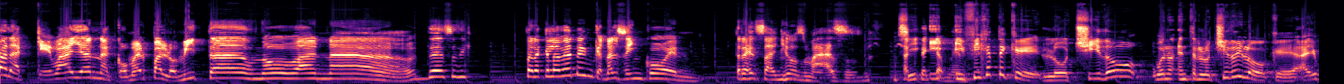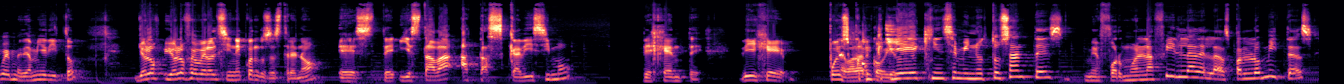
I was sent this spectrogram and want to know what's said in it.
para que vayan a comer palomitas, no van a... De eso, para que la vean en Canal 5 en tres años más. Sí, y, fíjate que lo chido, bueno, entre lo chido y lo que, ay, güey, me da miedito. Yo lo, yo lo fui a ver al cine cuando se estrenó, este, y estaba atascadísimo de gente. Dije, pues como llegué 15 minutos antes, me formó en la fila de las palomitas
